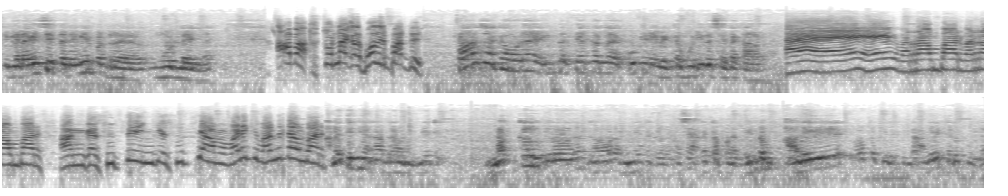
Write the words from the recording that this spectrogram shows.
நீங்க ரகசியத்தை ரிவீல் பண்ற மூட்ல இல்ல. ஆமா சொன்னாக்கல போது பார்த்து. பாஜகவோட இந்த தேர்தல்ல கூட்டணி வைக்க முடிவு செய்த காரணம் வர்றான் பார் வர்றான் பார். அங்க சுத்தி இங்க சுத்தி அவன் வழிக்கு வந்துட்டான் பார். மக்கள் விரோத திராவிட முன்னேற்ற கழக அரசு அகற்றப்பட வேண்டும். அதே நோக்கத்தில் இருக்கின்ற அதே கருத்துள்ள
